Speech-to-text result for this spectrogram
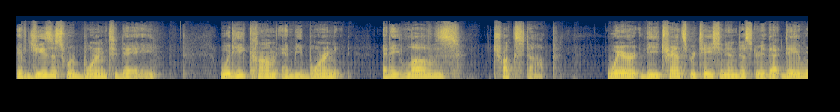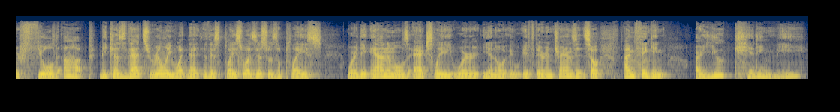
if Jesus were born today, would he come and be born at a Love's truck stop? where the transportation industry that day were fueled up because that's really what that this place was. This was a place where the animals actually were, you know, if they're in transit. So I'm thinking, are you kidding me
